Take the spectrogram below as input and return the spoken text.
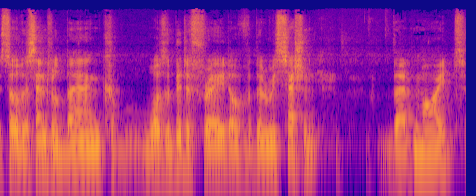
So the central bank was a bit afraid of the recession that might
